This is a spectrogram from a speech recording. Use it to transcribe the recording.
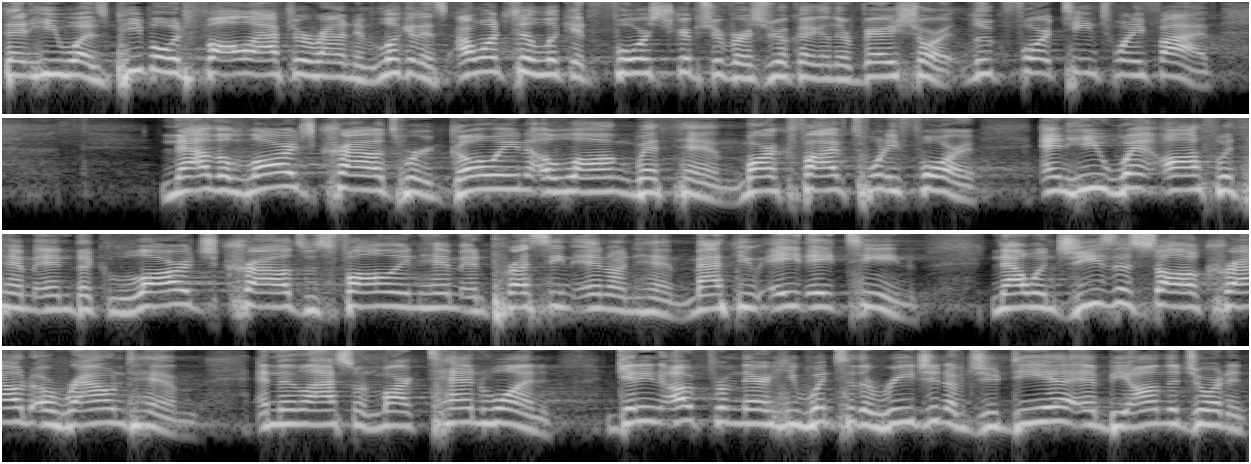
that he was. People would follow after around him. Look at this. I want you to look at four scripture verses real quick, and they're very short. Luke 14, 25. Now the large crowds were going along with him. Mark 5 24. And he went off with him, and the large crowds was following him and pressing in on him. Matthew 8 18. Now when Jesus saw a crowd around him, and then last one, Mark 10 1. Getting up from there, he went to the region of Judea and beyond the Jordan.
